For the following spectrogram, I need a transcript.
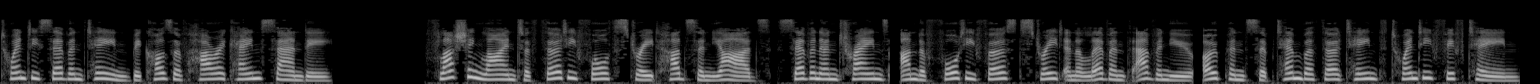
2017 because of Hurricane Sandy. Flushing Line to 34th Street Hudson Yards 7 and trains, under 41st Street and 11th Avenue, opened September 13, 2015.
